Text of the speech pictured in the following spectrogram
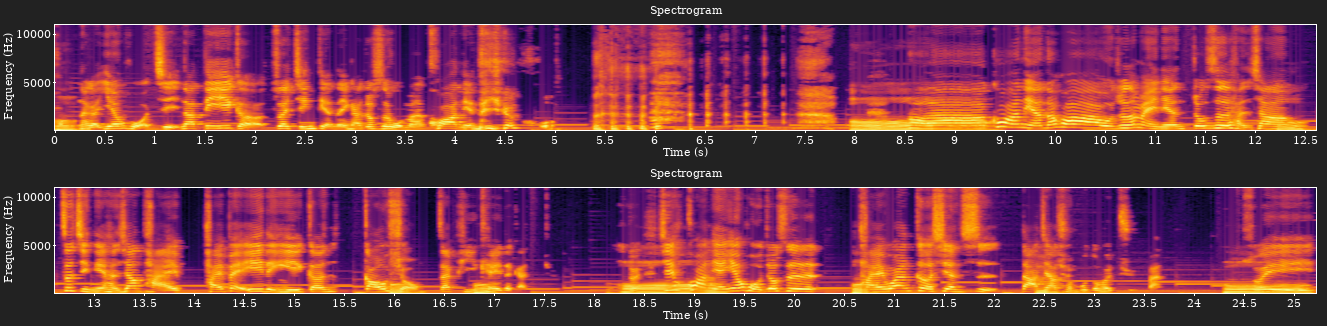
うん那个烟火季？那第一个最经典的应该就是我们跨年的烟火。あ好啦，ー跨 跨年的话，我觉得每年就是很像、哦这几年很像台台北一零一跟高雄在 PK 的感觉。对，其实跨年烟火就是哦台湾各县市大家全部都会举办，哦所以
